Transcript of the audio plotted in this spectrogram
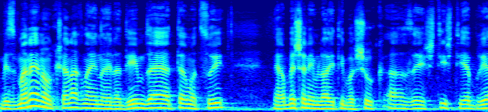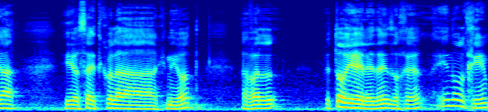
בזמננו, כשאנחנו היינו ילדים, זה היה יותר מצוי. הרבה שנים לא הייתי בשוק, אז אשתי, שתהיה בריאה, היא עושה את כל הקניות. אבל בתור ילד, אני זוכר, היינו הולכים,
